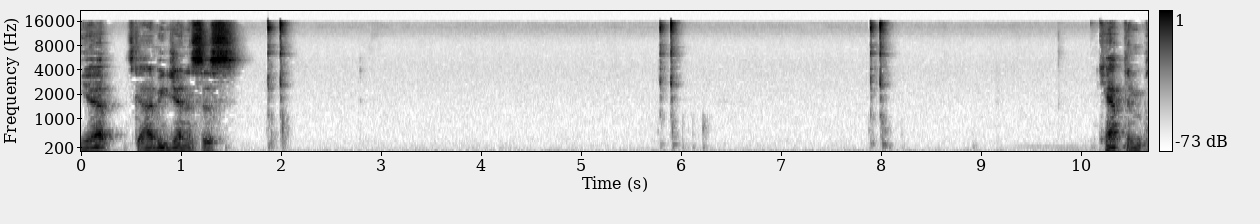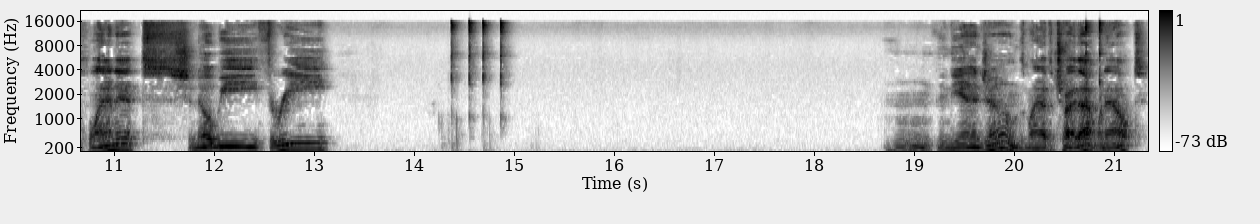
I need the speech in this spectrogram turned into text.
Yep, it's got to be Genesis. Captain Planet, Shinobi 3. Hmm, Indiana Jones. Might have to try that one out.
